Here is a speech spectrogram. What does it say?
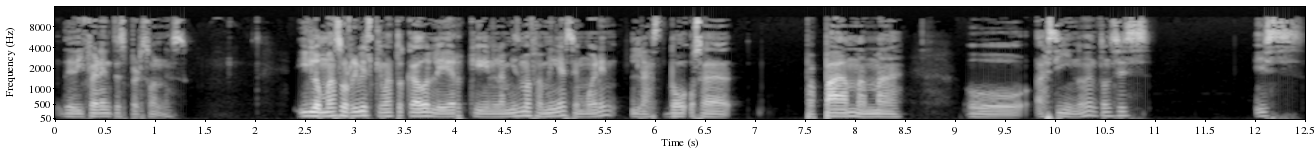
de diferentes personas. Y lo más horrible es que me ha tocado leer que en la misma familia se mueren las dos, o sea, papá, mamá, o así, ¿no? Entonces, es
